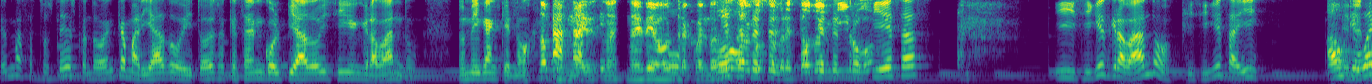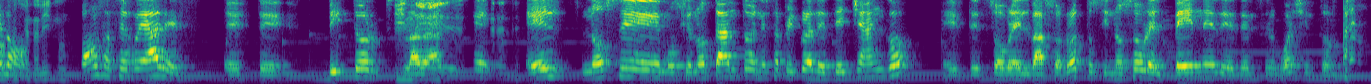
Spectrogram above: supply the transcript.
es más, hasta ustedes cuando van camariado y todo eso, que se han golpeado y siguen grabando? No me digan que no. No, pues no hay, de otra. Cuando haces algo, sobre todo en te vivo. tropiezas y sigues grabando y sigues ahí. Aunque bueno, vamos a ser reales. Este, Víctor, la verdad él no se emocionó tanto en esta película de The Django este, sobre el vaso roto, sino sobre el pene de Denzel Washington,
